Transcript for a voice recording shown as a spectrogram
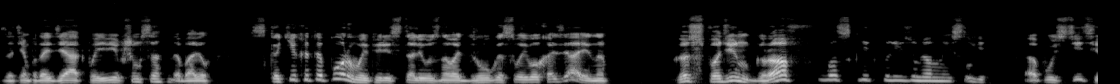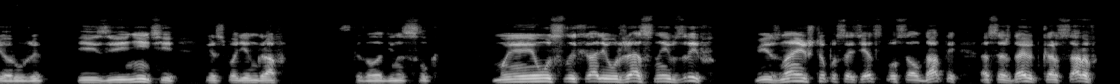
Затем, подойдя к появившимся, добавил, — С каких это пор вы перестали узнавать друга своего хозяина? — Господин граф! — воскликнули изумленные слуги. — Опустите оружие. — Извините, господин граф, — сказал один из слуг. — Мы услыхали ужасный взрыв. И, зная, что по соседству солдаты осаждают корсаров,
